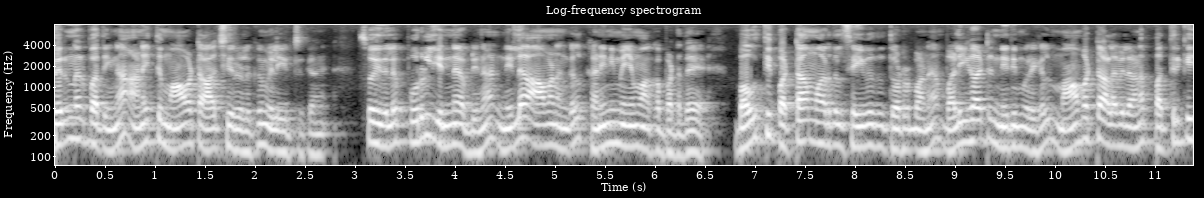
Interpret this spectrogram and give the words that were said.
பெருநர் பார்த்தீங்கன்னா அனைத்து மாவட்ட ஆட்சியர்களுக்கும் வெளியிட்டிருக்காங்க. ஸோ இதில் பொருள் என்ன அப்படின்னா நில ஆவணங்கள் கணினிமயமாக்கப்பட்டது. பௌத்தி பட்டாமாறுதல் செய்வது தொடர்பான வழிகாட்டு நெறிமுறைகள் மாவட்ட அளவிலான பத்திரிகை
